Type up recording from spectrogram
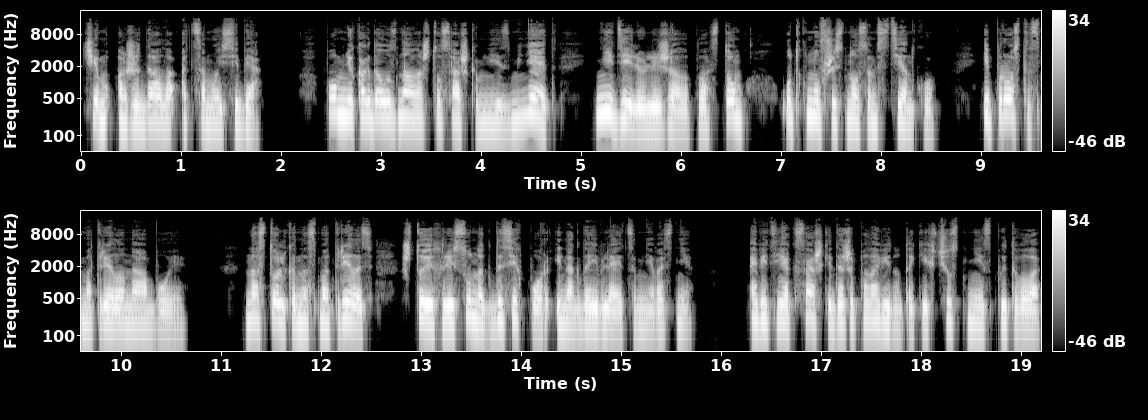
чем ожидала от самой себя. Помню, когда узнала, что Сашка мне изменяет, неделю лежала пластом, уткнувшись носом в стенку, и просто смотрела на обои. Настолько насмотрелась, что их рисунок до сих пор иногда является мне во сне. А ведь я к Сашке даже половину таких чувств не испытывала,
